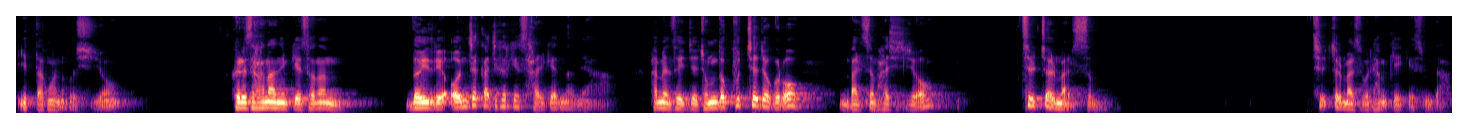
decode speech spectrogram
있다고 하는 것이죠. 그래서 하나님께서는 너희들이 언제까지 그렇게 살겠느냐 하면서 이제 좀 더 구체적으로 말씀하시죠. 7절 말씀. 7절 말씀을 함께 읽겠습니다.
